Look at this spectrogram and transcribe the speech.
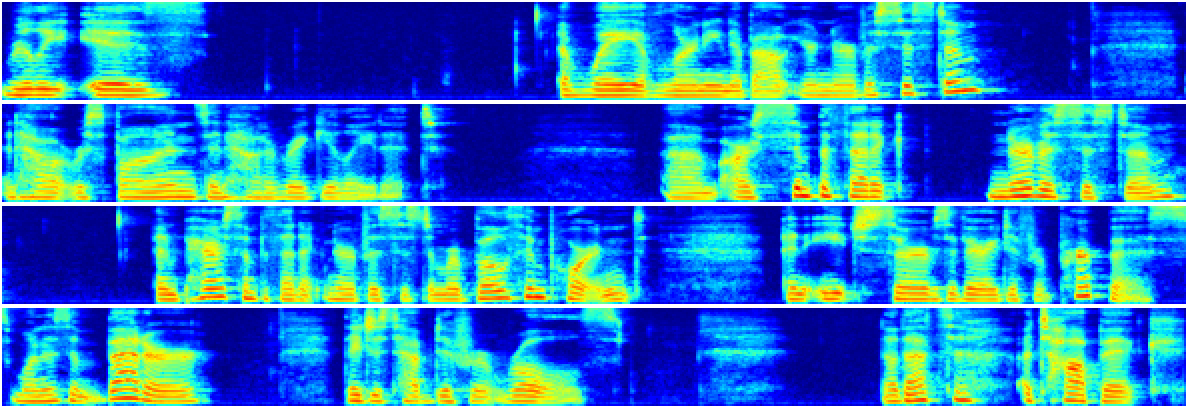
really is a way of learning about your nervous system and how it responds and how to regulate it. Um, our sympathetic nervous system and parasympathetic nervous system are both important and each serves a very different purpose. One isn't better, they just have different roles. Now, that's a, a topic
